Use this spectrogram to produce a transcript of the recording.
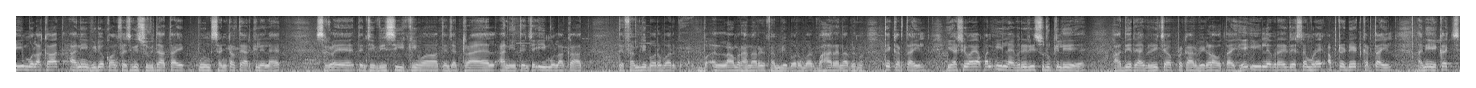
ई मुलाखत आणि व्हिडिओ कॉन्फरन्सिंगची सुविधा आता एक पूर्ण सेंटर तयार केलेले आहेत. सगळे त्यांची व्ही सी किंवा त्यांच्या ट्रायल आणि त्यांच्या ई मुलाखत ते फॅमिलीबरोबर ब लांब राहणारे फॅमिलीबरोबर बाहेर राहणार ते करता येईल. याशिवाय आपण ई लायब्ररी सुरू केली आहे. आधी लायब्ररीचा प्रकार वेगळा होता. हे ई लायब्ररी असल्यामुळे अप टू डेट करता येईल आणि एकच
